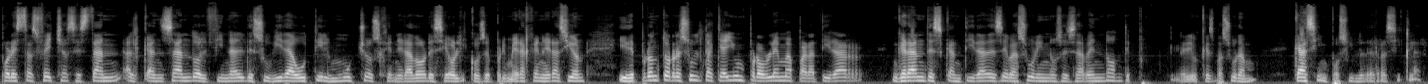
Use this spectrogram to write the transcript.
por estas fechas están alcanzando el final de su vida útil muchos generadores eólicos de primera generación y de pronto resulta que hay un problema para tirar grandes cantidades de basura y no se sabe en dónde. Le digo que es basura casi imposible de reciclar.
